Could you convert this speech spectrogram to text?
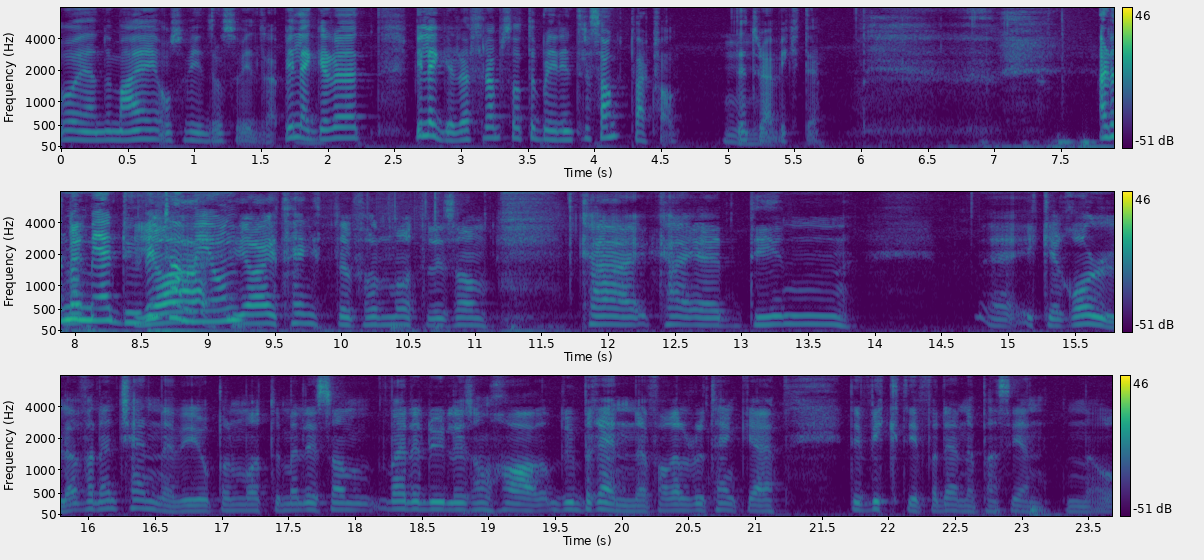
og en med meg, osv. osv. Vi, legger det, vi legger det frem så at det blir interessant, i hvert fall. Det tror jeg er viktig. Er det noe Men, mer du vil ja, ta med, Jon? Ja, jeg tenkte på en måte liksom Hva, hva er din eh, Ikke rolle, for den kjenner vi jo på en måte, men liksom, hva er det du liksom har Du brenner for, eller du tenker det er viktig for denne pasienten å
